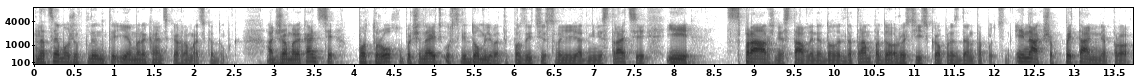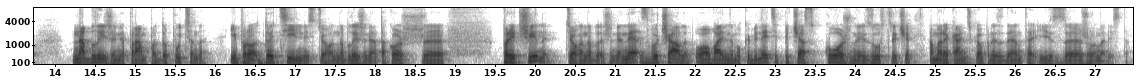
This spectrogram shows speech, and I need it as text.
На це може вплинути і американська громадська думка. Адже американці потроху починають усвідомлювати позицію своєї адміністрації і справжнє ставлення Дональда Трампа до російського президента Путіна. Інакше питання про наближення Трампа до Путіна і про доцільність цього наближення, а також е, причини цього наближення не звучали б у овальному кабінеті під час кожної зустрічі американського президента із е, журналістами.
